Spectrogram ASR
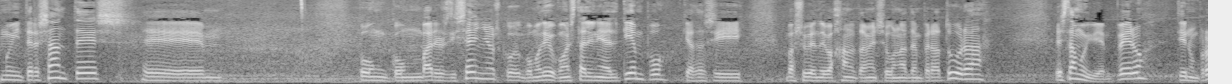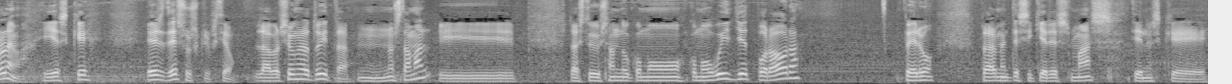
muy interesantes. Eh, con, varios diseños, como digo, con esta línea del tiempo, que hace así, va subiendo y bajando también según la temperatura. Está muy bien, pero tiene un problema, y es que es de suscripción. La versión gratuita mm, no está mal y la estoy usando como widget por ahora, pero realmente si quieres más tienes que,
